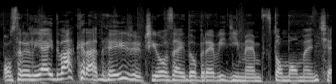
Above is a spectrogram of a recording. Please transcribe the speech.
pozreli aj dvakrát, hej, že či ozaj dobre vidíme v tom tom momente.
